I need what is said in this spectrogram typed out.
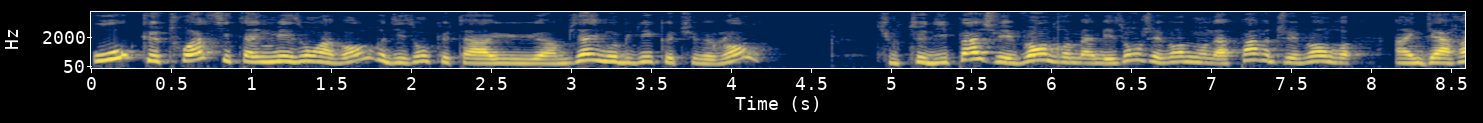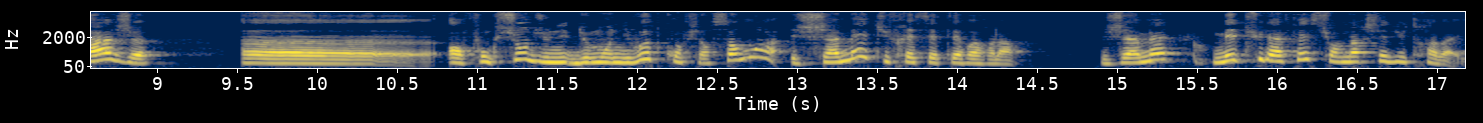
Ou que toi, si tu as une maison à vendre, disons que tu as eu un bien immobilier que tu veux vendre, tu ne te dis pas je vais vendre ma maison, je vais vendre mon appart, je vais vendre un garage euh, en fonction de mon niveau de confiance en moi. Jamais tu ferais cette erreur-là. Jamais. Mais tu l'as fait sur le marché du travail.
